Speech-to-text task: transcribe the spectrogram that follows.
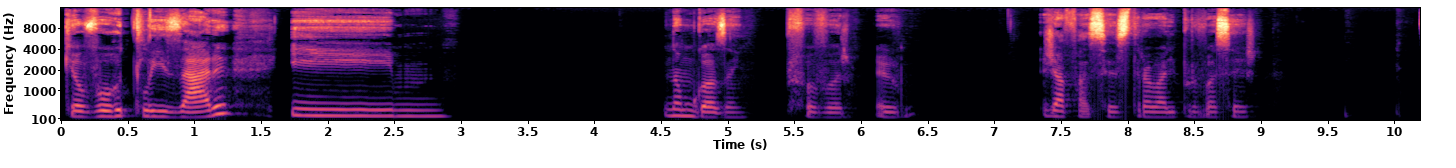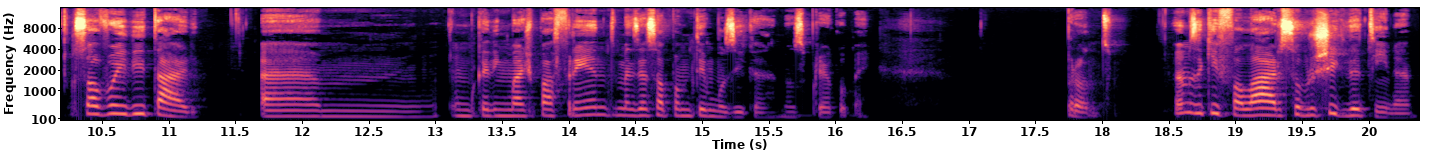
que eu vou utilizar e. hum, Não me gozem, por favor. Eu já faço esse trabalho por vocês. Só vou editar um, um bocadinho mais para a frente, mas é só para meter música, não se preocupem. Pronto. Vamos aqui falar sobre o Chico da Tina.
